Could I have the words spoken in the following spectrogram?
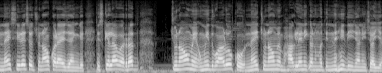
नए सिरे से चुनाव कराए जाएँगे। इसके अलावा रद्द चुनाव में उम्मीदवारों को नए चुनाव में भाग लेने की अनुमति नहीं दी जानी चाहिए।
